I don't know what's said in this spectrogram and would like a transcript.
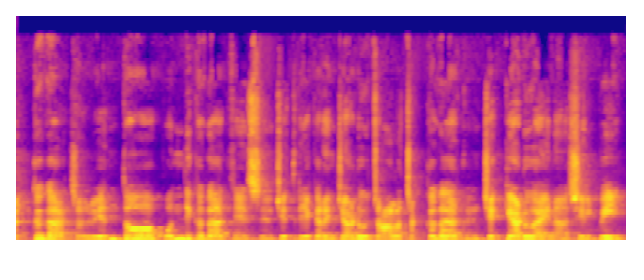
చక్కగా చ- ఎంతో పొందికగా చిత్రీకరించాడు. చాలా చక్కగా చెక్కాడు ఆయన శిల్పి.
